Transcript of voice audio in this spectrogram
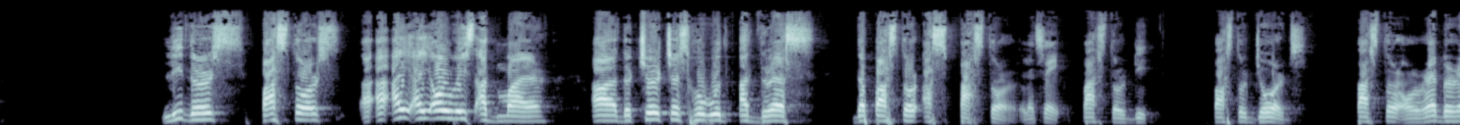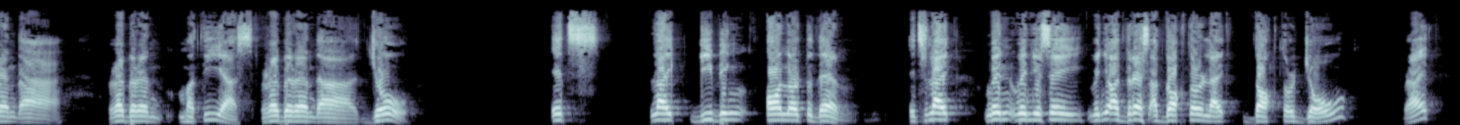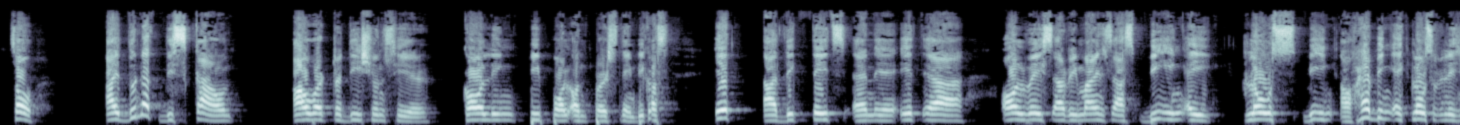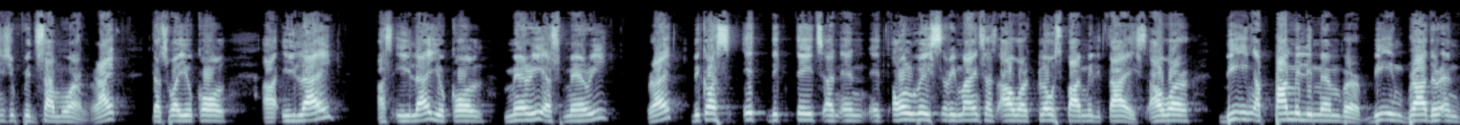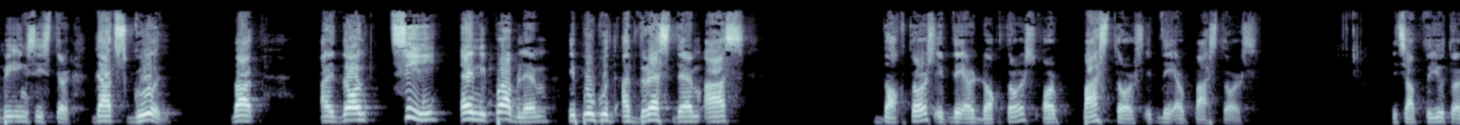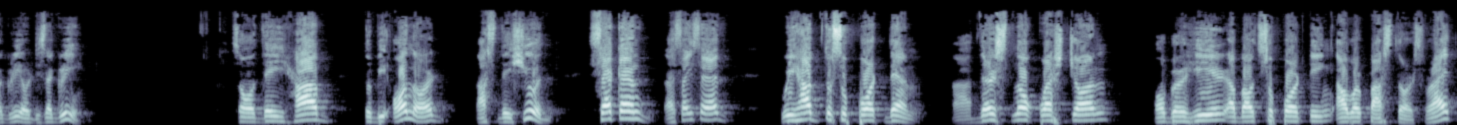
leaders, pastors, I, I, I always admire uh, the churches who would address the pastor as pastor. Let's say Pastor Dick, Pastor George, Pastor or Reverend uh, Reverend Matthias, Reverend uh, Joe. It's like giving honor to them. It's like when, when you say, when you address a doctor like Dr. Joe, right? So I do not discount our traditions here calling people on first name because it uh, dictates and it uh, always uh, reminds us being a close, being uh, having a close relationship with someone, right? That's why you call uh, Eli as Eli, you call Mary as Mary, right? Because it dictates and, and it always reminds us our close family ties, our being a family member, being brother and being sister. That's good. But I don't see any problem if we would address them as doctors, if they are doctors, or pastors, if they are pastors. It's up to you to agree or disagree. So they have to be honored as they should. Second, as I said, we have to support them. Uh, there's no question over here about supporting our pastors, right?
